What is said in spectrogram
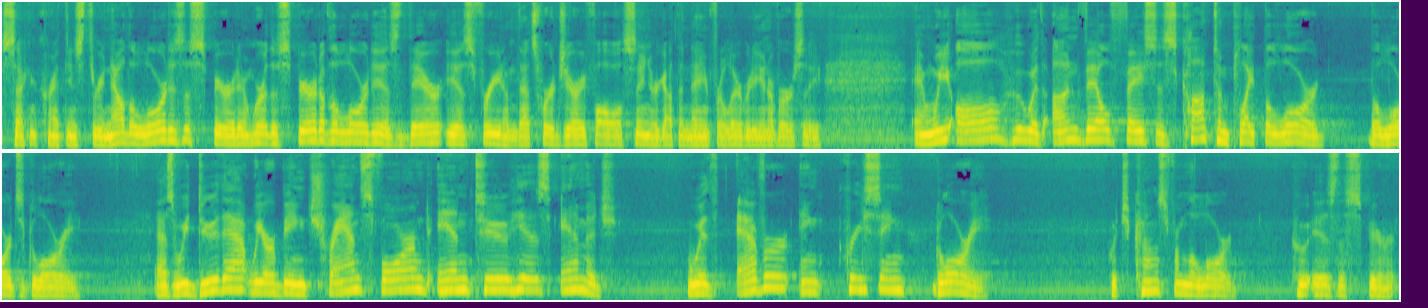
2 Corinthians 3. Now the Lord is the Spirit, and where the Spirit of the Lord is, there is freedom. That's where Jerry Falwell Sr. got the name for Liberty University. And we all who with unveiled faces contemplate the Lord, the Lord's glory as we do that, we are being transformed into His image with ever increasing glory, which comes from the Lord, who is the Spirit.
